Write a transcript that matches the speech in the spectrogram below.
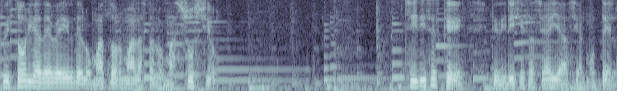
Tu historia debe ir de lo más normal hasta lo más sucio. Si dices que te diriges hacia ella, hacia el motel,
